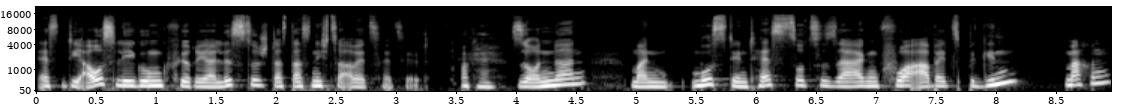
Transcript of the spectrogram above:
es, die Auslegung für realistisch, dass das nicht zur Arbeitszeit zählt. Okay. Sondern man muss den Test sozusagen vor Arbeitsbeginn machen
